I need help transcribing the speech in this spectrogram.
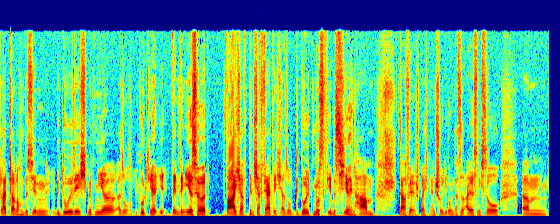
bleibt da noch ein bisschen geduldig mit mir. Also gut, ihr, ihr, wenn, wenn ihr es hört, war ich ja, bin ich ja fertig. Also Geduld musstet ihr bis hierhin haben. Dafür entsprechend Entschuldigung, dass es alles nicht so ähm,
